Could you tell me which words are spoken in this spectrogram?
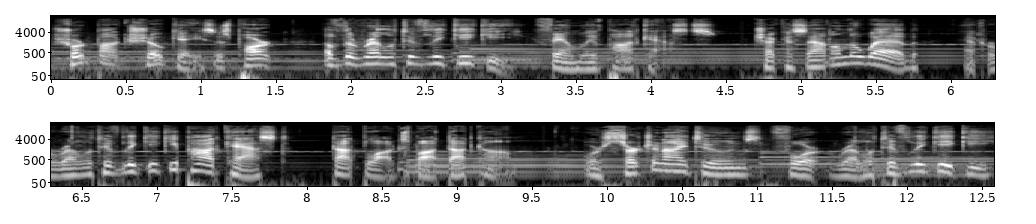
Shortbox Showcase is part of the Relatively Geeky family of podcasts. Check us out on the web at relativelygeekypodcast.blogspot.com or search in iTunes for Relatively Geeky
